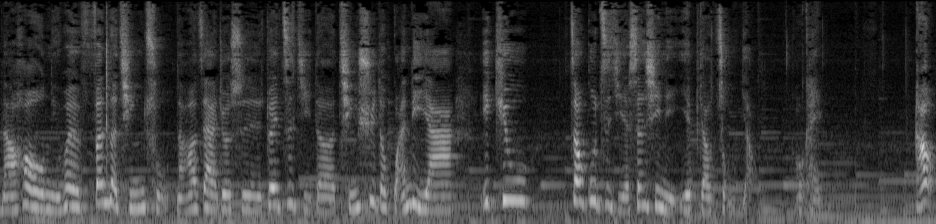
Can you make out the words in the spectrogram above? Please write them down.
然后你会分得清楚，然后再就是对自己的情绪的管理呀，EQ，照顾自己的身心灵也比较重要。OK，好，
